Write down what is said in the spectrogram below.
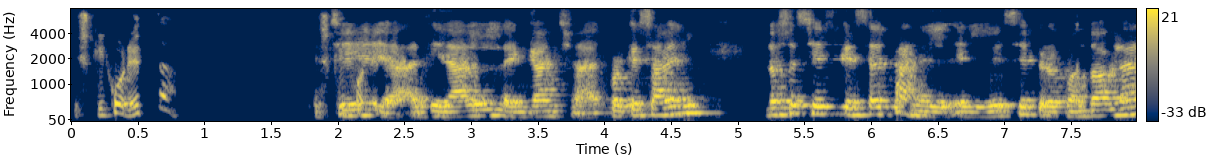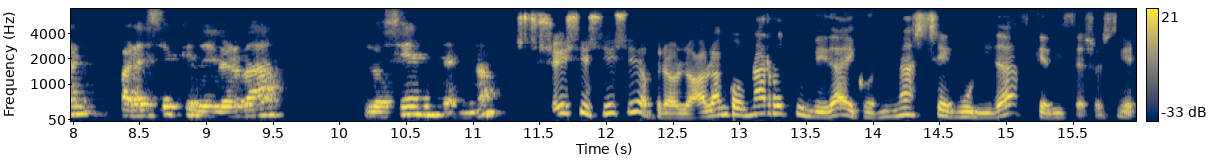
es que conecta. Es que sí, al final le engancha. Porque saben, no sé si es que sepan el, el ese, pero cuando hablan parece que de verdad lo sienten, ¿no? Sí, sí, sí, sí, pero lo hablan con una rotundidad y con una seguridad que dices, este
